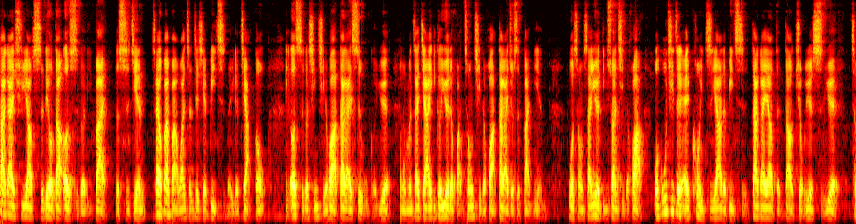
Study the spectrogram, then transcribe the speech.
大概需要十六到二十个礼拜的时间，才有办法完成这些币池的一个架构。二十个星期的话，大概是五个月。我们再加一个月的缓冲期的话，大概就是半年。果从三月底算起的话，我估计这个 ApeCoin 质押的币池大概要等到九月、十月，可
